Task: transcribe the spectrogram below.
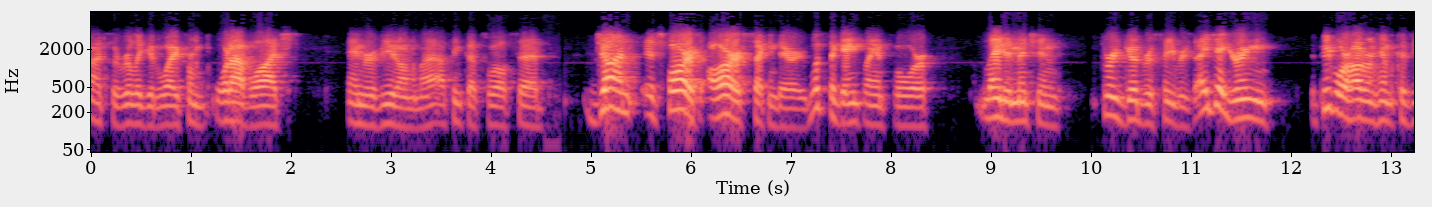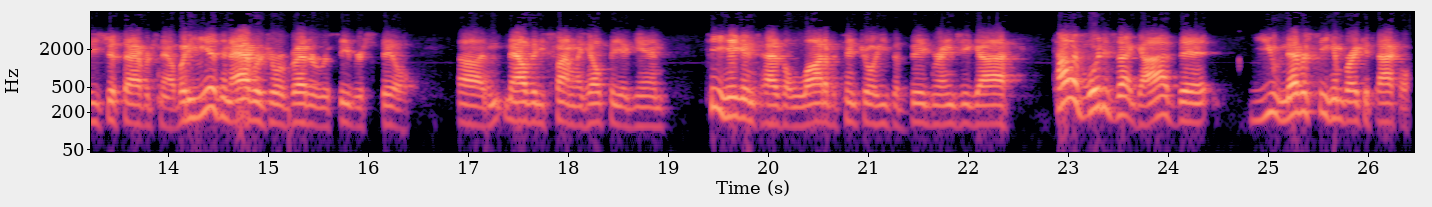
that's a really good way from what I've watched and reviewed on them. I, I think that's well said. John, as far as our secondary, what's the game plan for? Landon mentioned three good receivers. AJ Green, people are hard on him because he's just average now, but he is an average or better receiver still. Uh, now that he's finally healthy again, Tee Higgins has a lot of potential. He's a big, rangy guy. Tyler Boyd is that guy that you never see him break a tackle.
